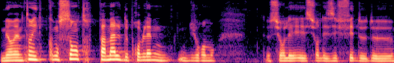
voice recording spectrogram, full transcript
mais en même temps il concentre pas mal de problèmes du roman sur les, sur les effets de, de,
